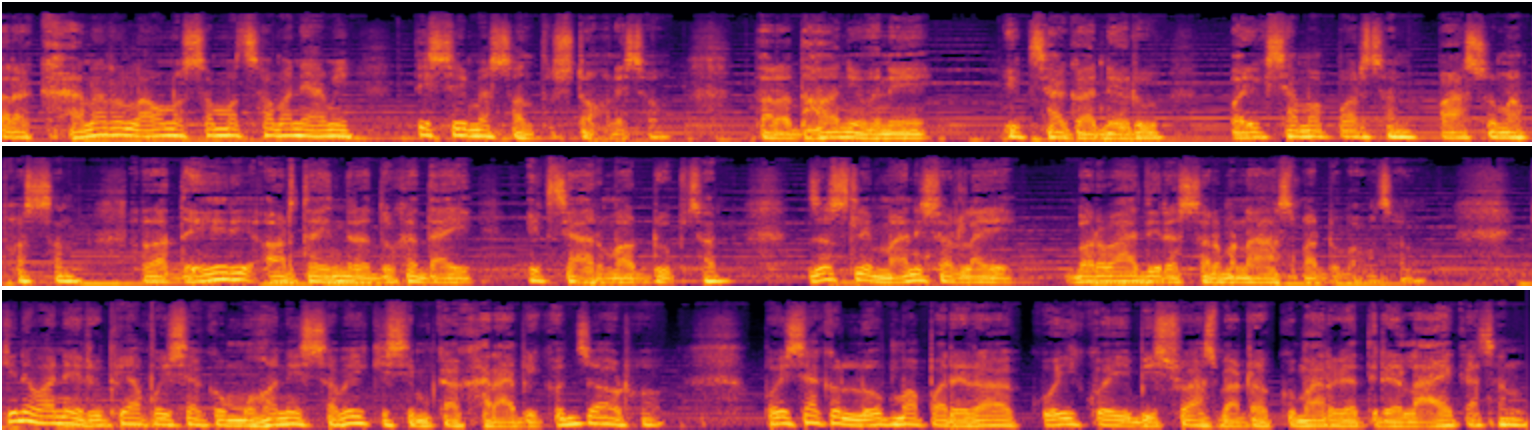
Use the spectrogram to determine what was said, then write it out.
तर खाना र लाउनसम्म छ भने हामी त्यसैमा सन्तुष्ट हुनेछौँ। तर धनी हुने इच्छा गर्नेहरू परीक्षामा पर्छन् पासोमा फस्छन् र धेरै अर्थहीन र दुःखदायी इच्छाहरूमा डुब्छन् जसले मानिसहरूलाई बर्बादी र सर्वनाशमा डुबाउँछन्। किनभने रुपियाँ पैसाको मोह नै सबै किसिमका खराबीको जड हो। पैसाको लोभमा परेर कोही कोही विश्वासबाट कुमार्गतिर लागेका छन्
